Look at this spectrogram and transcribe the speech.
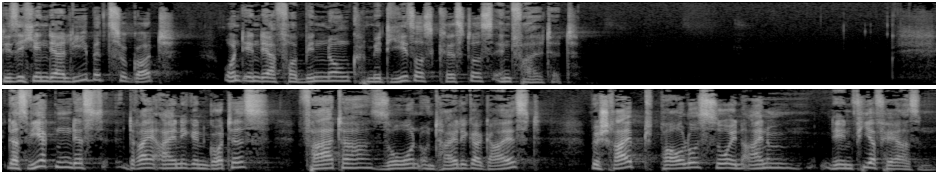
die sich in der Liebe zu Gott und in der Verbindung mit Jesus Christus entfaltet. Das Wirken des dreieinigen Gottes, Vater, Sohn und Heiliger Geist, beschreibt Paulus so in einem, den vier Versen.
